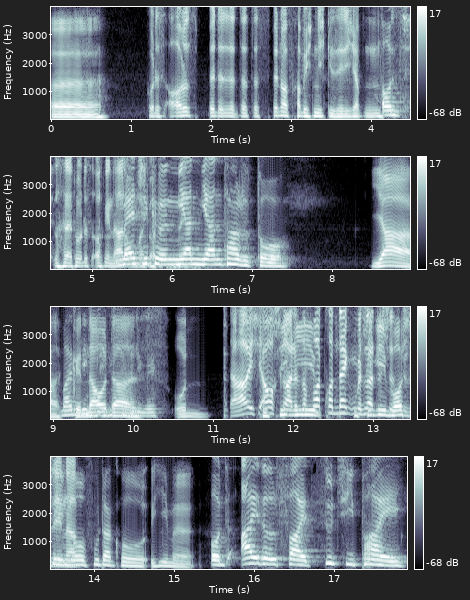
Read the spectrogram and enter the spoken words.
Äh, Gut, das, Autos, äh, das, das, das Spin-off habe ich nicht gesehen. Ich habe Und leider nur das Original. Oh Magical das- Nyan Nyan Taruto. ja, Mein genau das. Und Da habe ich auch gerade sofort dran denken müssen, als ich das gesehen habe. Futako Hime. Und Idol Fight Tsuchi Pai.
